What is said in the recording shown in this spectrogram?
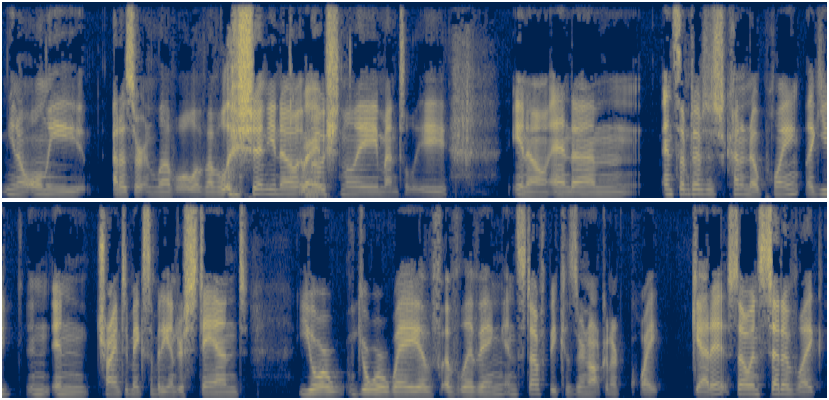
you know only at a certain level of evolution you know Right. emotionally mentally you know and um and sometimes there's kind of no point like you in, in trying to make somebody understand your your way of of living and stuff because they're not going to quite get it so instead of like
